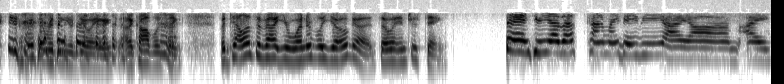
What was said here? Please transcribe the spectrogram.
with everything you're doing and accomplishing. But tell us about your wonderful yoga. It's so interesting. Thank you. Yeah, that's kind of my baby. I um I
